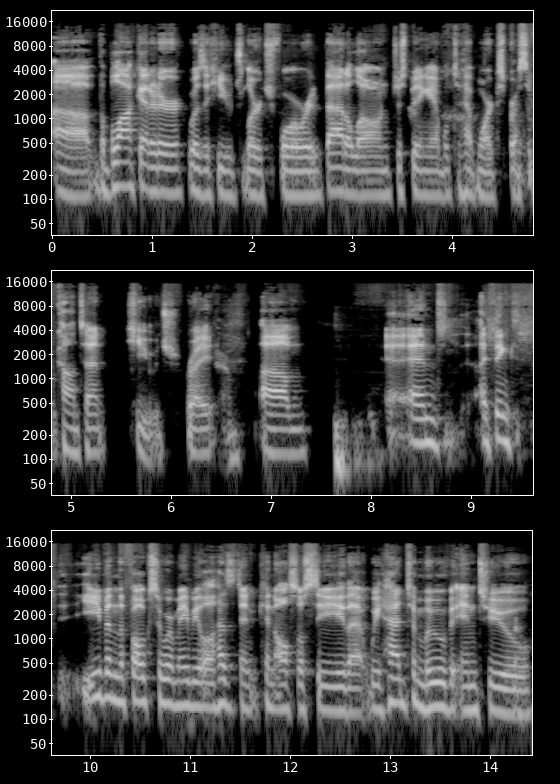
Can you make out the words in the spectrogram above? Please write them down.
Uh, the block editor was a huge lurch forward. That alone, just being able to have more expressive content, huge, right? Yeah. Um, and I think even the folks who are maybe a little hesitant can also see that we had to move into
